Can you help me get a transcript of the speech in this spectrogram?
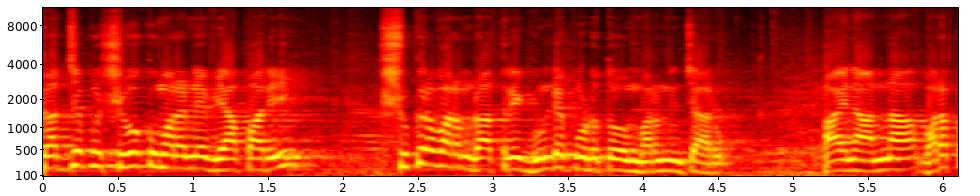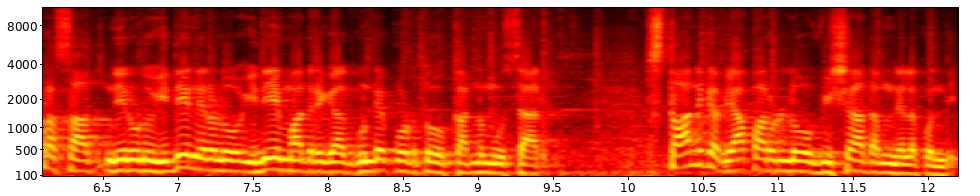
కజ్జపు శివకుమార్ అనే వ్యాపారి శుక్రవారం రాత్రి గుండెపోటుతో మరణించారు. ఆయన అన్న వరప్రసాద్ నిరుడు ఇదే నెలలో ఇదే మాదిరిగా గుండెపోటుతో కన్నుమూశారు స్థానిక వ్యాపారుల్లో విషాదం నెలకొంది.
